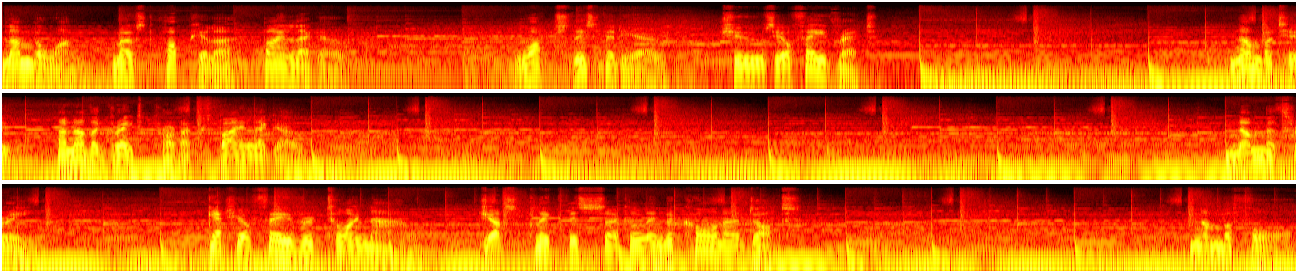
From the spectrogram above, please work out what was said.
Number 1, Most Popular, by LEGO. Watch this video. Choose your favorite. Number 2, another great product by LEGO. Number 3. Get your favorite toy now. Just click this circle in the corner dot. Number 4.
